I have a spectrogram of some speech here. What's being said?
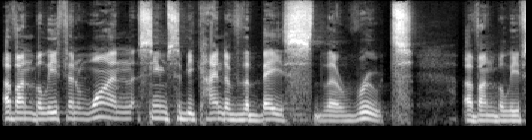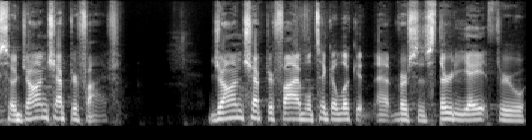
of unbelief, and one seems to be kind of the base, the root of unbelief. So, John chapter 5. John chapter 5, we'll take a look at, at verses 38 through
